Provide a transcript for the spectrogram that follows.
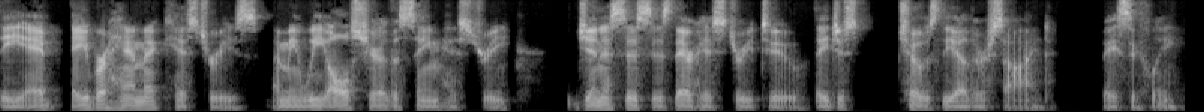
the Ab- Abrahamic histories. I mean, we all share the same history. Genesis is their history too. They just chose the other side, basically.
